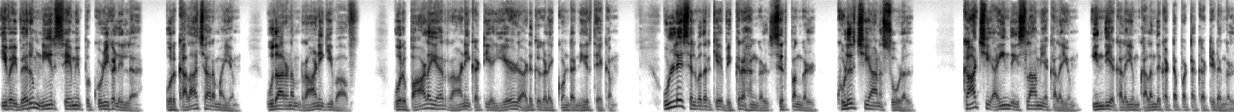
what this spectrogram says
இவை வெறும் நீர் சேமிப்பு குழிகள் இல்ல. ஒரு கலாச்சார மையம். உதாரணம் ராணி கிவாவ் ஒரு பாளையர் ராணி கட்டிய ஏழு அடுக்குகளை கொண்ட நீர்த்தேக்கம். உள்ளே செல்வதற்கே விக்கிரகங்கள் சிற்பங்கள் குளிர்ச்சியான சூழல். காட்சி ஐந்து இஸ்லாமிய கலையும் இந்திய கலையும் கலந்து கட்டப்பட்ட கட்டிடங்கள்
